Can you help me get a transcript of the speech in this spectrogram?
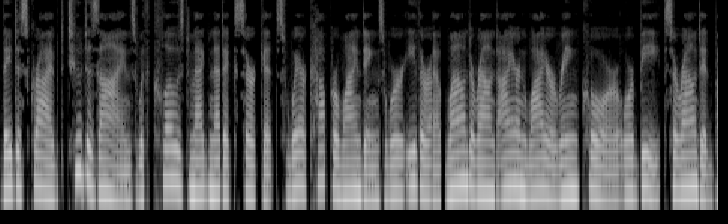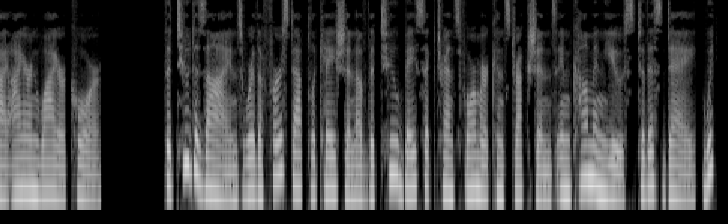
they described two designs with closed magnetic circuits where copper windings were either a wound around iron wire ring core or b surrounded by iron wire core. The two designs were the first application of the two basic transformer constructions in common use to this day, which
